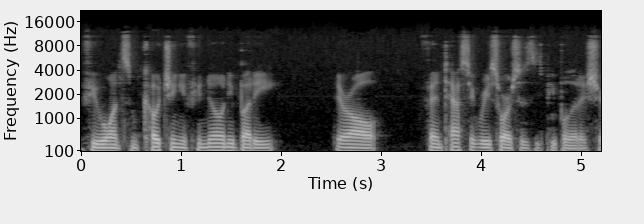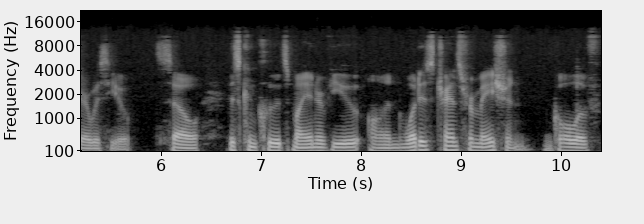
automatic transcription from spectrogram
If you want some coaching, if you know anybody, they're all fantastic resources, these people that I share with you. So, this concludes my interview on what is transformation. Goal of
